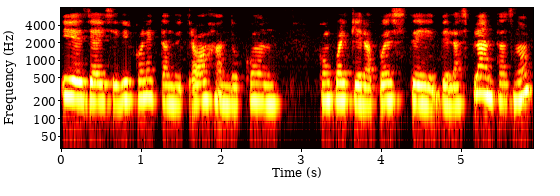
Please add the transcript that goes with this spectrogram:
y desde ahí seguir conectando y trabajando con, con cualquiera pues de, de, las plantas, ¿no?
